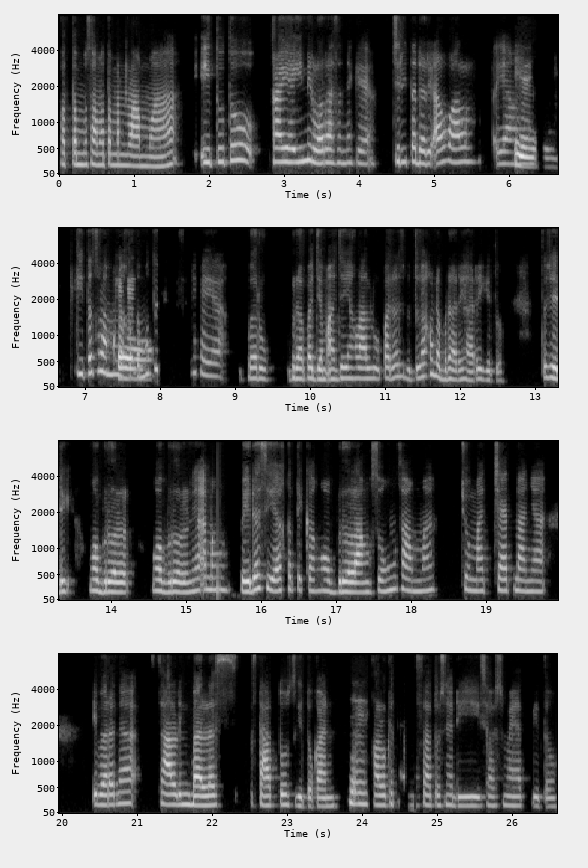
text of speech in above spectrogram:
ketemu sama teman lama, itu tuh kayak ini loh rasanya kayak cerita dari awal yang Iya, iya. kita selama nggak ketemu tuh rasanya kayak baru berapa jam aja yang lalu padahal sebetulnya kan udah berhari-hari gitu. Terus jadi ngobrol ngobrolnya emang beda sih ya ketika ngobrol langsung sama cuma chat nanya ibaratnya saling balas status gitu kan. Mm, kalau kita statusnya di sosmed gitu.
